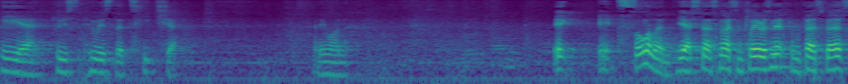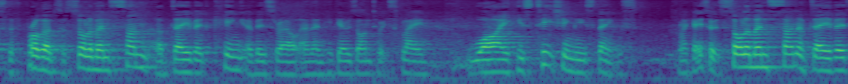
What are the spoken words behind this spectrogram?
here? Who's, who is the teacher? Anyone? It, it's Solomon. Yes, that's nice and clear, isn't it? From the first verse, the Proverbs of Solomon, son of David, king of Israel, and then he goes on to explain why he's teaching these things. Okay, so it's Solomon, son of David,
